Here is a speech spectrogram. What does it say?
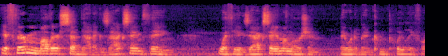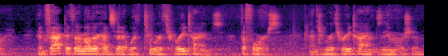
if their mother said that exact same thing with the exact same emotion, they would have been completely fine. In fact, if their mother had said it with two or three times the force and two or three times the emotion,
